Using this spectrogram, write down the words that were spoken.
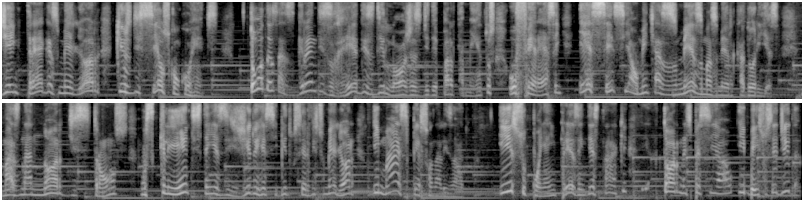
de entregas melhor que os de seus concorrentes todas as grandes redes de lojas de departamentos oferecem essencialmente as mesmas mercadorias, mas na Nordstroms os clientes têm exigido e recebido um serviço melhor e mais personalizado. Isso põe a empresa em destaque e a torna especial e bem-sucedida.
